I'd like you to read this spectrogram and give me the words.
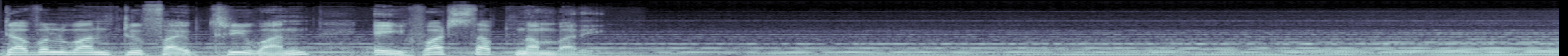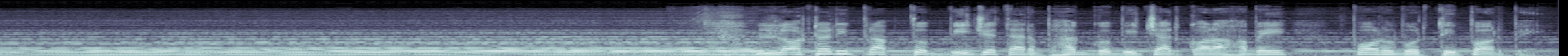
double one two five three one এই হোয়াটসঅ্যাপ নম্বরে। লটারি প্রাপ্ত বিজেতার ভাগ্য বিচার করা হবে পরবর্তী পর্বে।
